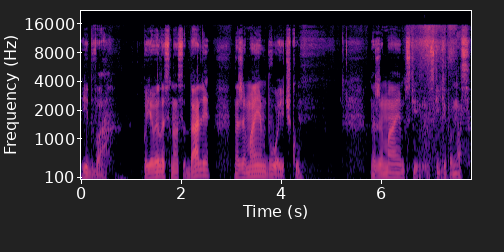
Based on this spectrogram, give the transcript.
і два. Появилось у нас далі. Нажимаємо двоєчку. Нажимаємо, скільки, там у нас?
